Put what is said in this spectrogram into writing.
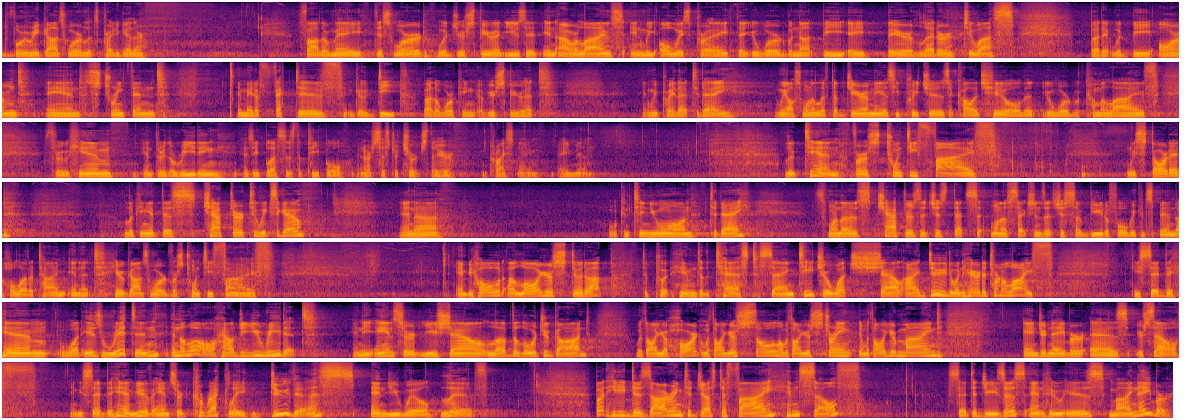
Before we read God's word, let's pray together. Father, may this word, would your spirit use it in our lives? And we always pray that your word would not be a bare letter to us, but it would be armed and strengthened and made effective and go deep by the working of your spirit. And we pray that today. And we also want to lift up Jeremy as he preaches at College Hill, that your word would come alive through him and through the reading as he blesses the people in our sister church there. In Christ's name, amen. Luke 10, verse 25. We started looking at this chapter two weeks ago, and uh, we'll continue on today. It's one of those chapters that just, that's one of those sections that's just so beautiful, we could spend a whole lot of time in it. Hear God's word, verse 25. And behold, a lawyer stood up to put him to the test, saying, Teacher, what shall I do to inherit eternal life? He said to him, What is written in the law? How do you read it? And he answered, You shall love the Lord your God with all your heart and with all your soul and with all your strength and with all your mind and your neighbor as yourself. And he said to him, You have answered correctly. Do this, and you will live. But he, desiring to justify himself, said to Jesus, And who is my neighbor?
